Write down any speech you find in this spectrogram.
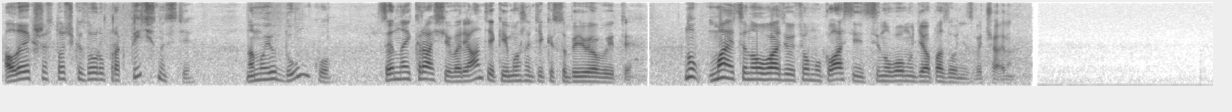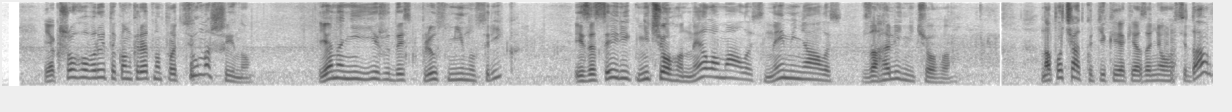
Але якщо з точки зору практичності, на мою думку, це найкращий варіант, який можна тільки собі уявити. Ну, мається на увазі у цьому класі і ціновому діапазоні, звичайно. Якщо говорити конкретно про цю машину, я на ній їжу десь плюс-мінус рік. І за цей рік нічого не ламалось, не мінялось, взагалі нічого. На початку, тільки як я за нього сідав,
